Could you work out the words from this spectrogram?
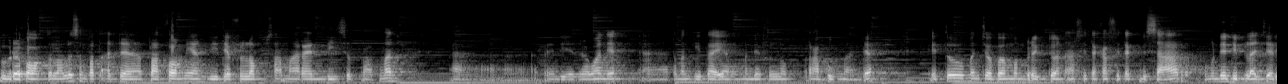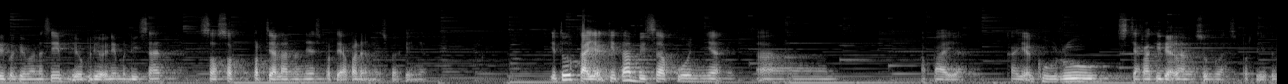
beberapa waktu lalu sempat ada platform yang di develop sama Randy Supratman uh, Randy Hendrawan ya uh, teman kita yang mendevelop Rabung Manda itu mencoba membreakdown arsitek-arsitek besar, kemudian dipelajari bagaimana sih beliau-beliau ini mendesain sosok perjalanannya seperti apa dan lain sebagainya. Itu kayak kita bisa punya uh, apa ya, kayak guru secara tidak langsung lah seperti itu.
